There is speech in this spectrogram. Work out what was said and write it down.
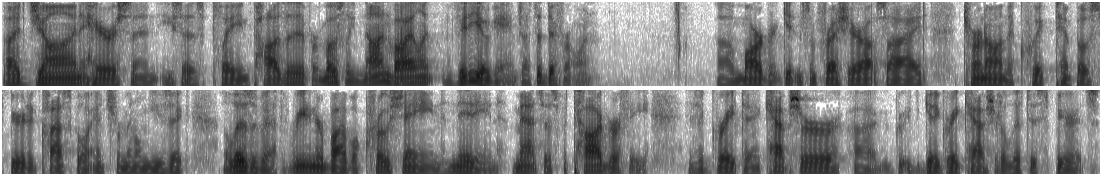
Uh, John Harrison, he says playing positive or mostly nonviolent video games. That's a different one. Uh, Margaret, getting some fresh air outside, turn on the quick tempo, spirited classical instrumental music. Elizabeth, reading her Bible, crocheting, knitting. Matt says photography is a great to capture, uh, get a great capture to lift his spirits.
